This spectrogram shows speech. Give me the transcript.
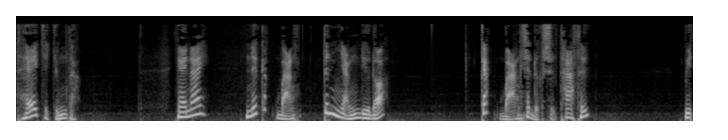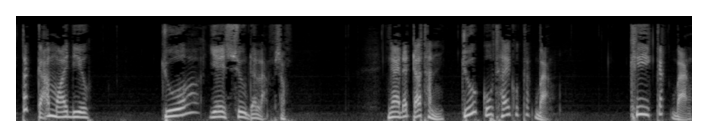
thế cho chúng ta. Ngày nay, Nếu các bạn tin nhận điều đó, các bạn sẽ được sự tha thứ. Vì tất cả mọi điều Chúa Giêsu đã làm xong. Ngài đã trở thành Chúa cứu thế của các bạn khi các bạn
